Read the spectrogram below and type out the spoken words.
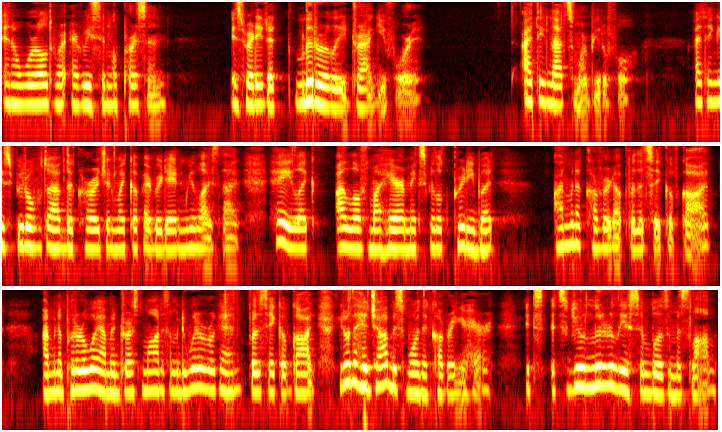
in a world where every single person is ready to literally drag you for it. I think that's more beautiful. I think it's beautiful to have the courage and wake up every day and realize that, hey, like, I love my hair, it makes me look pretty, but I'm gonna cover it up for the sake of God. I'm gonna put it away. I'm gonna dress modest. I'm gonna do whatever again for the sake of God. You know, the hijab is more than covering your hair. It's it's you're literally a symbolism Islam.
